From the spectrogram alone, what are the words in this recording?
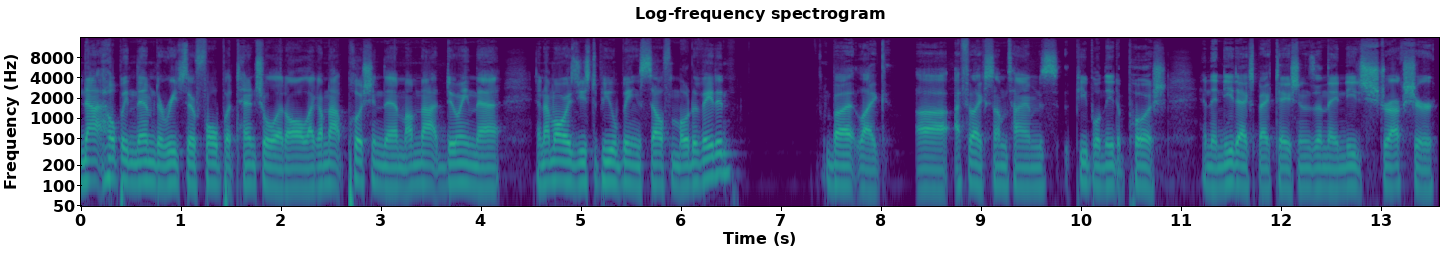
not helping them to reach their full potential at all. Like I'm not pushing them. I'm not doing that. And I'm always used to people being self motivated. But like uh, I feel like sometimes people need a push and they need expectations and they need structure.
